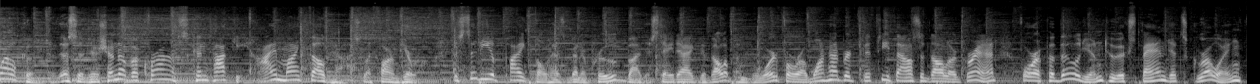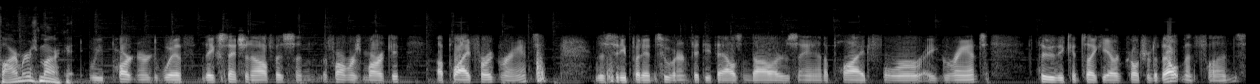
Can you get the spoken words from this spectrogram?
Welcome to this edition of Across Kentucky. I'm Mike Feldhaus with Farm Bureau. The city of Pikeville has been approved by the State Ag Development Board for a $150,000 grant for a pavilion to expand its growing farmers market. We partnered with the Extension Office and the farmers market, applied for a grant. The city put in $250,000 and applied for a grant through the Kentucky Agricultural Development Funds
